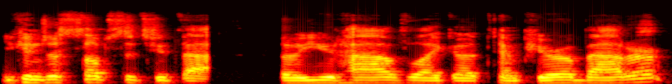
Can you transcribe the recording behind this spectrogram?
You can just substitute that. So you'd have like a tempura batter,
